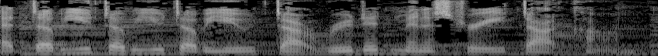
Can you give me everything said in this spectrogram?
at www.rootedministry.com.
